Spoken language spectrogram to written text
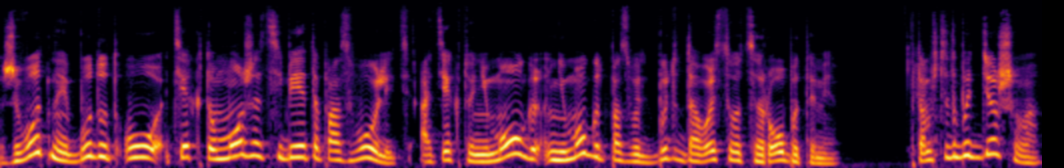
животные будут у тех, кто может себе это позволить, а те, кто не, мог, не могут позволить, будут довольствоваться роботами. Потому что это будет дешево.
